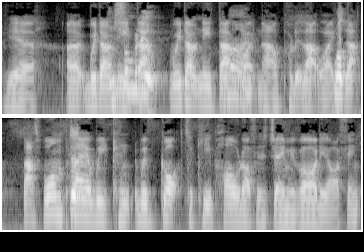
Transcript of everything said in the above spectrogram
Yeah, uh, we don't And need somebody- that. We don't need that No. right now. Put it that way. Well, that that's one player we can we've got to keep hold of is Jamie Vardy. I think.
